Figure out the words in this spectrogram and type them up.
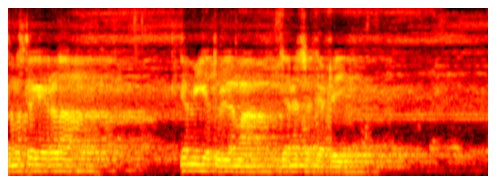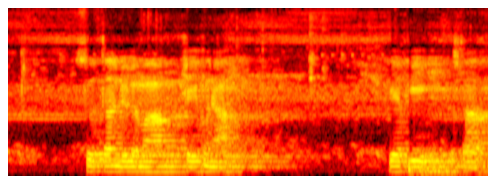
Samastha Kerala Jamiyyathul Ulama general secretary Sultanul Ulama Shaikhuna. A P ഉസ്താദ്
